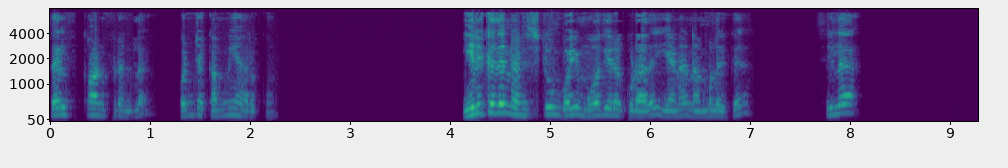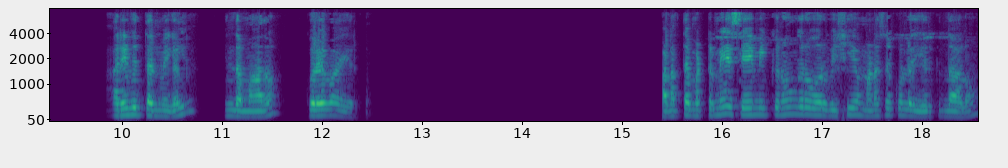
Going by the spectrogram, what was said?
செல்ஃப் கான்ஃபிடென்ட்ல கொஞ்சம் கம்மியா இருக்கும். இருக்குதுன்னு நினச்சிட்டும் போய் மோதிடக்கூடாது ஏன்னா, நம்மளுக்கு சில அறிவுத்தன்மைகள் இந்த மாதம் குறைவாக இருக்கும். பணத்தை மட்டுமே சேமிக்கணுங்கிற ஒரு விஷயம் மனசுக்குள்ள இருந்தாலும்,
